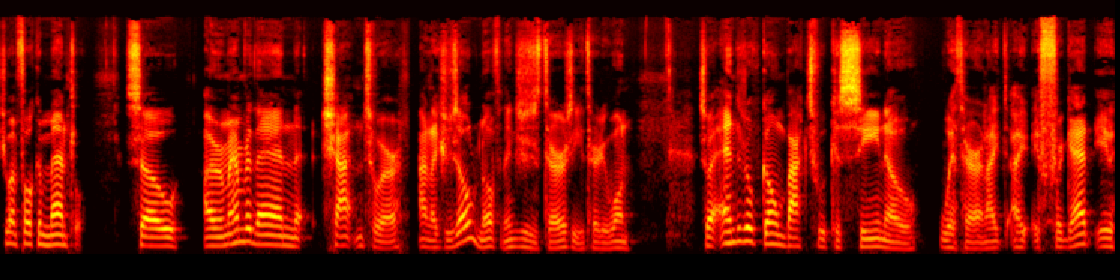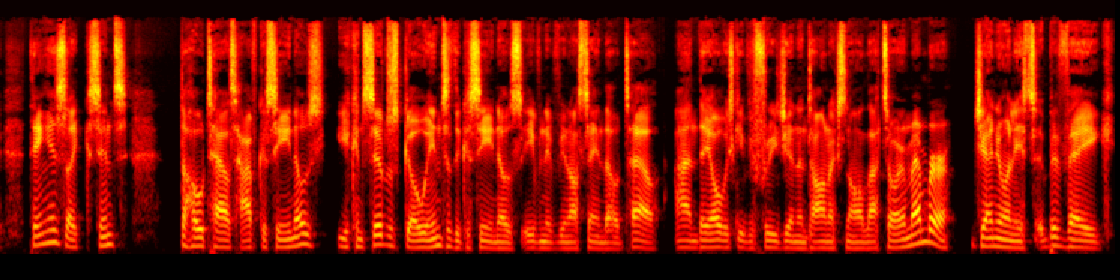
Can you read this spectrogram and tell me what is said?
She went fucking mental. So I remember then chatting to her, and like she was old enough. I think she was 30, 31. So I ended up going back to a casino with her, and I I forget. Thing is, like since the hotels have casinos, you can still just go into the casinos even if you're not staying in the hotel, and they always give you free gin and tonics and all that. So I remember genuinely, it's a bit vague.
